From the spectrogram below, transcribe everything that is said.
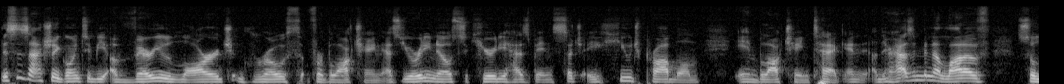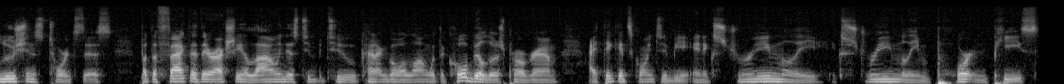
This is actually going to be a very large growth for blockchain. As you already know, security has been such a huge problem in blockchain tech, and there hasn't been a lot of solutions towards this. But the fact that they're actually allowing this to, to kind of go along with the co-builders program, I think it's going to be an extremely, extremely important piece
